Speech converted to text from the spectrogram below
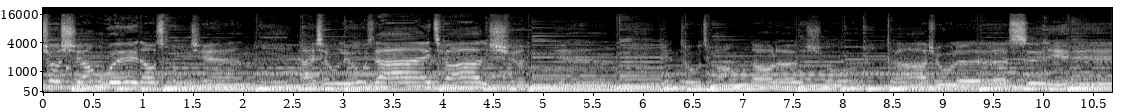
说想回到从前，还想留在他的身边，烟头烫到了手，打住了思念。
